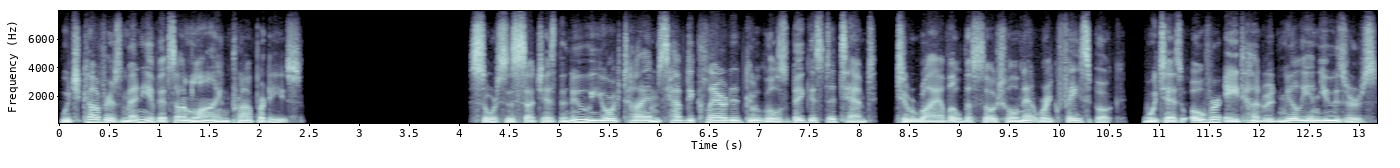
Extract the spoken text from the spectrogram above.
which covers many of its online properties. Sources such as the New York Times have declared it Google's biggest attempt to rival the social network Facebook, which has over 800 million users.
